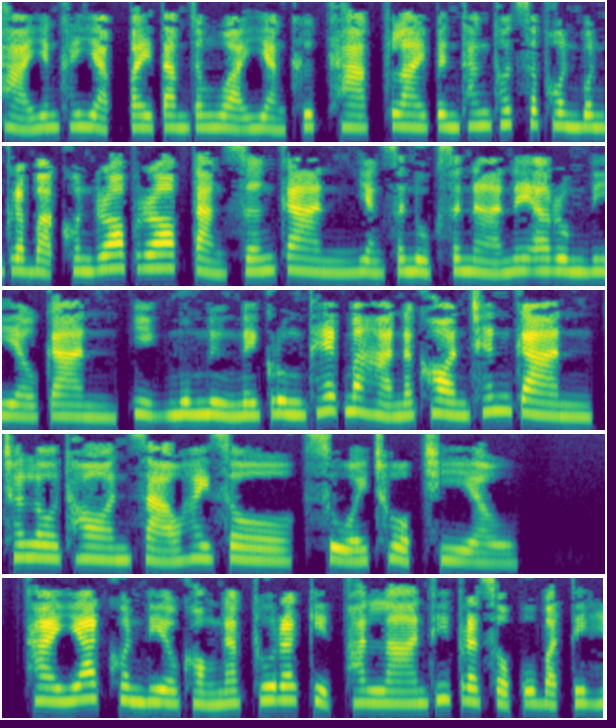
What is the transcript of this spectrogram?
ขายังขยับไปตามจังหวะอย่างคึกคัก กลายเป็นทั้งทศพลบนกระบะคนรอบๆต่างเซิงกัน อย่างสนุกสนานในอารมณ์เดียวกัน อีกมุมหนึ่งในกรุงเทพมหานครเช่นกัน ชโลธรสาวไฮโซ สวยโฉบเฉี่ยว ทายาทคนเดียวของนักธุรกิจพันล้านที่ประสบอุบัติเห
